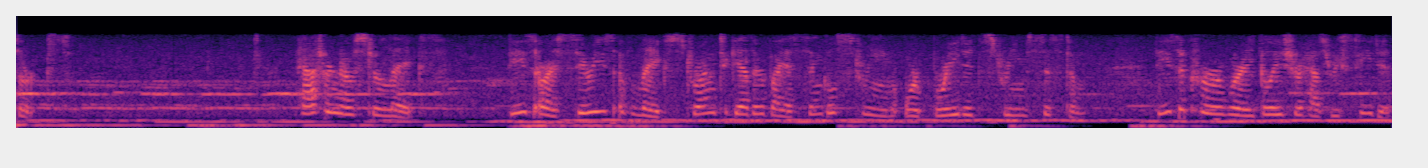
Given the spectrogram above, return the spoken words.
cirques. Paternoster Lakes. These are a series of lakes strung together by a single stream or braided stream system. These occur where a glacier has receded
